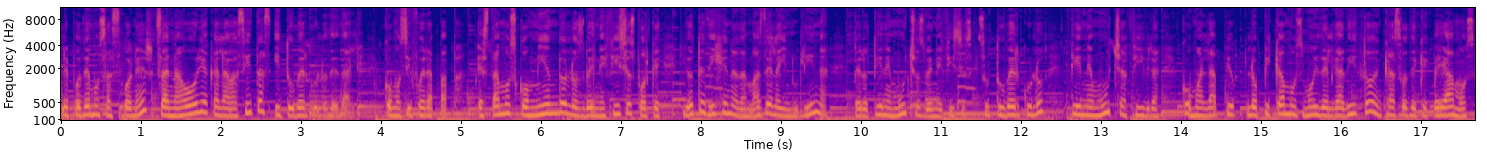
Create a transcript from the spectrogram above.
le podemos poner zanahoria, calabacitas y tubérculo de dalia, como si fuera papa. Estamos comiendo los beneficios porque yo te dije nada más de la inulina, pero tiene muchos beneficios. Su tubérculo tiene mucha fibra, como al apio lo picamos muy delgadito en caso de que veamos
